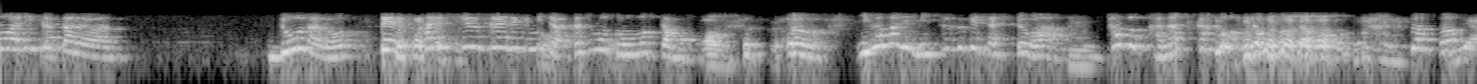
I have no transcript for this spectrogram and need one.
終わり方はどうなのって 最終回だけ見て私もそう思ったもん。うん、今まで見続けた人は、うん。さぞ悲しかろうって思ったもん。いや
